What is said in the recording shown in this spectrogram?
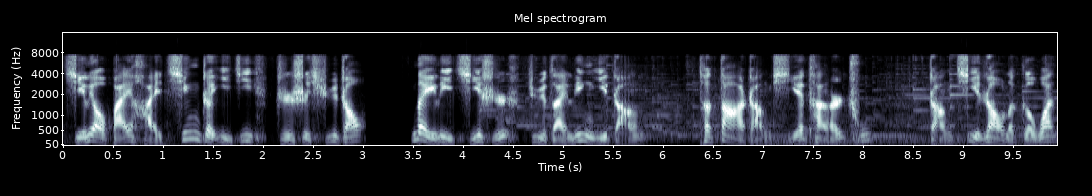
岂料白海清这一击只是虚招，内力其实聚在另一掌。他大掌斜探而出，掌气绕了个弯，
